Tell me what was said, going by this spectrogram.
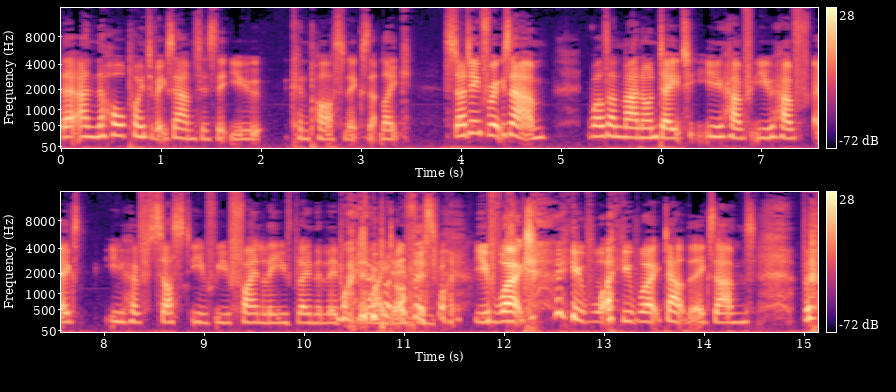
That and the whole point of exams is that you can pass an exam. Like studying for exam. Well done, man. On date, you have you have ex- you have sussed. You've you finally you've blown the lid wide, did I put on open. this one? You've worked. You've you've worked out that exams. But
